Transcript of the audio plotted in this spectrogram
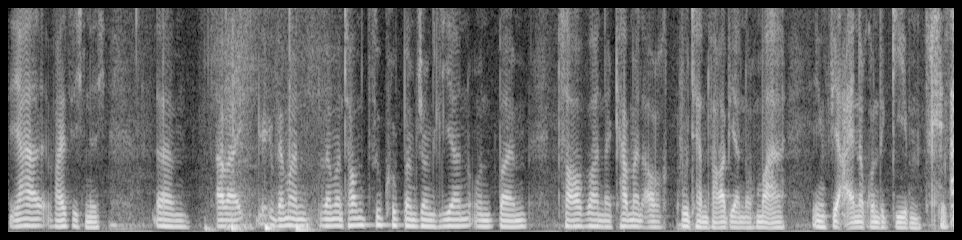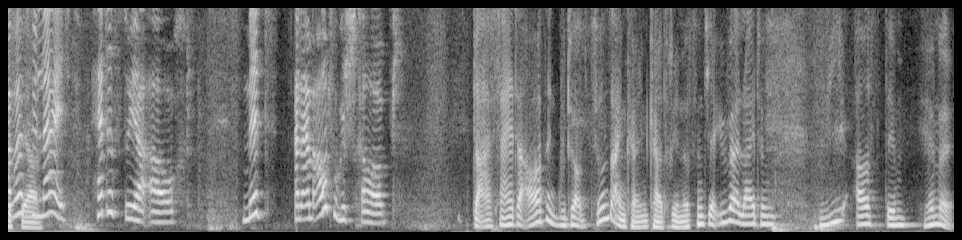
ja, weiß ich nicht. Ähm, aber wenn man, wenn man Tom zuguckt beim Jonglieren und beim Zaubern, dann kann man auch gut Herrn Fabian nochmal irgendwie eine Runde geben. Das Aber ja vielleicht hättest du ja auch mit an einem Auto geschraubt. Das hätte auch eine gute Option sein können, Katrin. Das sind ja Überleitungen wie aus dem Himmel.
